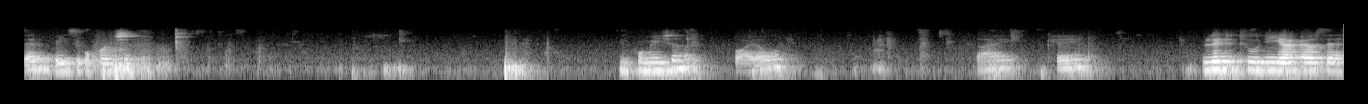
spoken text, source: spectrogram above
Set basic operation. Information, file, okay. Related to the uh, LSS.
